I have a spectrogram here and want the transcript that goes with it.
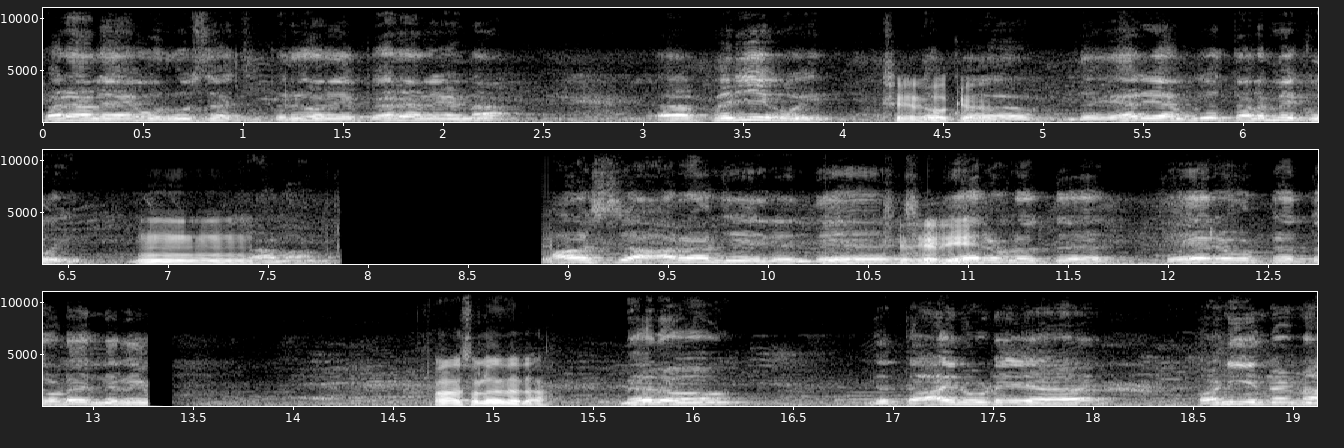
பேராலயம் ஒரு வருஷம் ஆச்சு. பெருவாலயம் பேராலயம்னா பெரிய கோயில். சரி ஓகே. இந்த ஏரியாவுக்கு தலைமை கோயில். ஆமாம் ஆமாம் ஆகஸ்ட் ஆறாம் தேதியிலேருந்து. தேரோட்டத்தை தேரோட்டத்தோட நிறைவு. ஆ சொல்லுங்கள் தாத்தா. மேலும் இந்த தாயினுடைய பணி என்னன்னா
